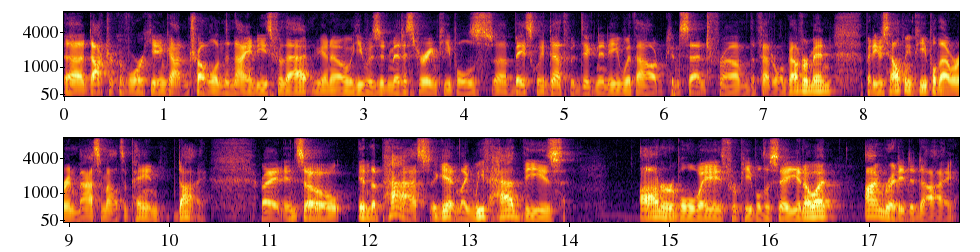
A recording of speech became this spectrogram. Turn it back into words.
Uh, Dr. Kevorkian got in trouble in the 90s for that. You know, he was administering people's uh, basically death with dignity without consent from the federal government, but he was helping people that were in mass amounts of pain die, right? And so in the past, again, like we've had these honorable ways for people to say, you know what? I'm ready to die.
